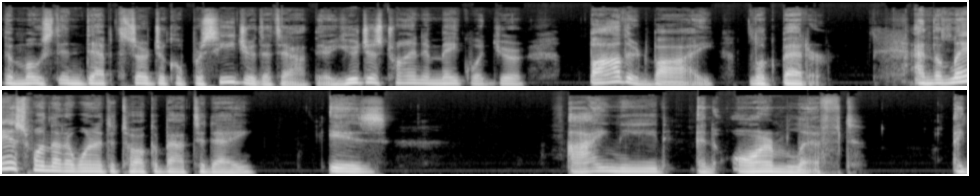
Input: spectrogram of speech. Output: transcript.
the most in depth surgical procedure that's out there. You're just trying to make what you're bothered by look better. And the last one that I wanted to talk about today is I need an arm lift. I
